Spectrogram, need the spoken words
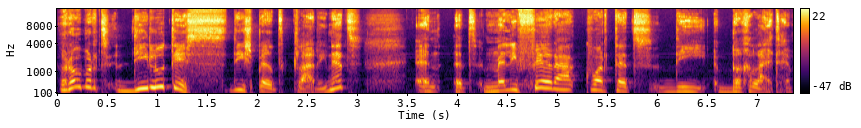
Robert Di Lutis, die speelt klarinet. En het Mellifera kwartet, die begeleidt hem.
